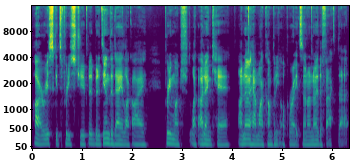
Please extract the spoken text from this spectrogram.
high risk. It's pretty stupid, but at the end of the day, like I pretty much like I don't care. I know how my company operates, and I know the fact that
